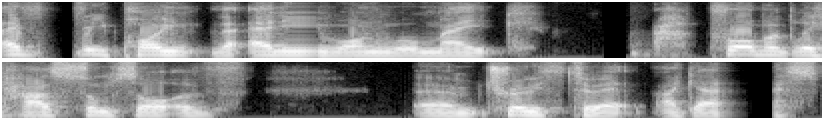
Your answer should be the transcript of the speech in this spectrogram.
every point that anyone will make probably has some sort of um, truth to it. I guess.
